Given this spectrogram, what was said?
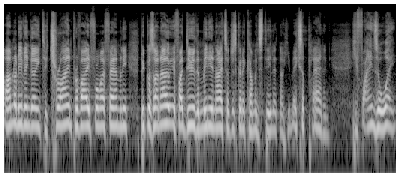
I'm not even going to try and provide for my family because I know if I do, the Midianites are just going to come and steal it. No, he makes a plan and he finds a way.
